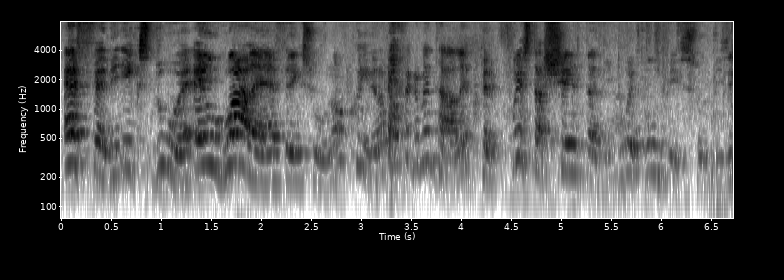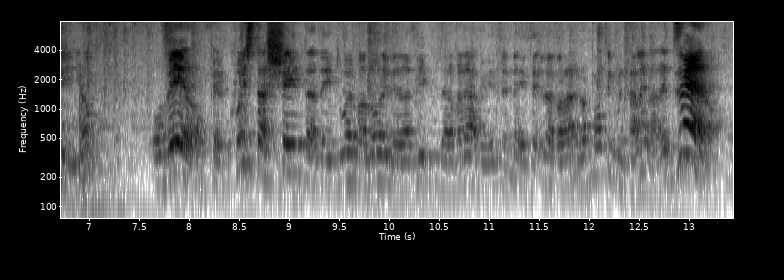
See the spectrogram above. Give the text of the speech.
f di x2 è uguale a f di x1, quindi il rapporto incrementale per questa scelta di due punti sul disegno, ovvero per questa scelta dei due valori della, della variabile indipendente, il rapporto incrementale vale 0.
